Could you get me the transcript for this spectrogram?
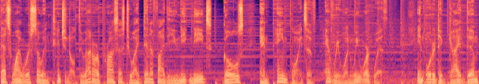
That's why we're so intentional throughout our process to identify the unique needs, goals, and pain points of everyone we work with in order to guide them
